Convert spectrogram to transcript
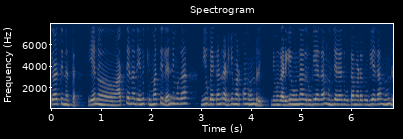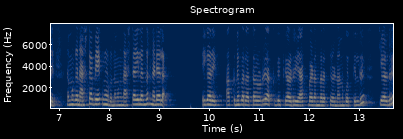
ಕೇಳ್ತೀನಂತ. ಏನು ಅತ್ತೆ ಅನ್ನೋದು ಏನು ಕಿಮ್ಮತ್ತಿಲ್ಲ ನಿಮಗೆ? ನೀವು ಬೇಕಂದ್ರೆ ಅಡಿಗೆ ಮಾಡ್ಕೊಂಡು ಉಣ್ರಿ ನಿಮಗೆ ಅಡಿಗೆ ಉಣ್ಣೋದು ರೂಢಿಯಾದ ಮುಂಜಾನೆ ಊಟ ಮಾಡೋದು ರೂಢಿಯಾದ ಉಣ್ರಿ ನಮಗೆ ನಾಷ್ಟ ಬೇಕು ನೋಡು ನಮಗೆ ನಾಷ್ಟ ಇಲ್ಲ ಅಂದ್ರೆ ನಡೆಯಲ್ಲ ಈಗ ರೀ ಅಕ್ಕನೇ ಬರತ್ತ ನೋಡ್ರಿ ಕೇಳ್ರಿ ಯಾಕೆ ಬೇಡ ಅಂದ್ರೆ ಅಂತೇಳಿ ನನಗೆ ಗೊತ್ತಿಲ್ರಿ. ಕೇಳ್ರಿ,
